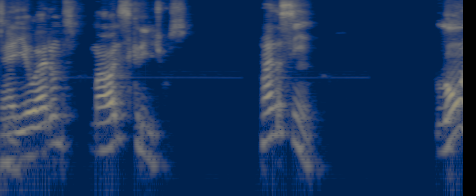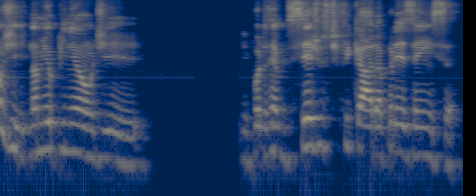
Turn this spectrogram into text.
Né? E eu era um dos maiores críticos. Mas assim, longe, na minha opinião, de, de por exemplo, de ser justificada a presença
